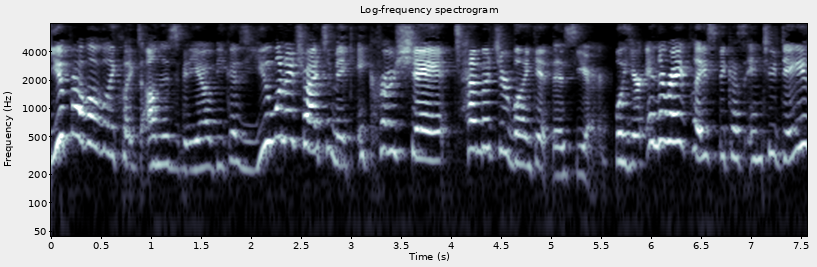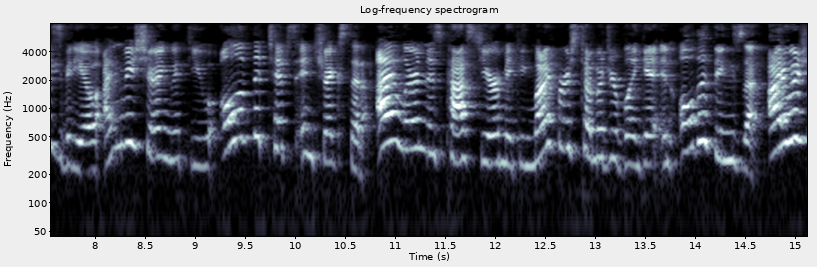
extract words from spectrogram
You probably clicked on this video because you want to try to make a crochet temperature blanket this year. Well, you're in the right place because in today's video, I'm going to be sharing with you all of the tips and tricks that I learned this past year making my first temperature blanket and all the things that I wish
